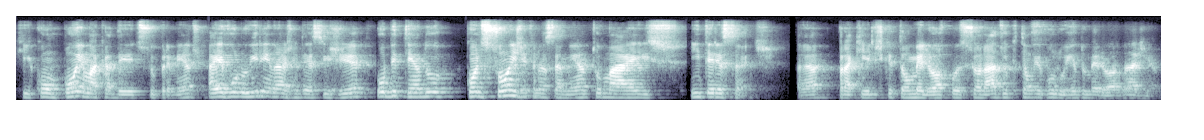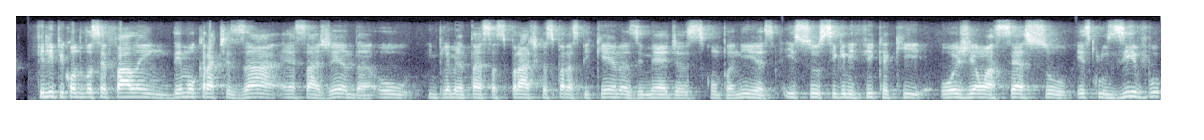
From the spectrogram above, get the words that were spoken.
que compõem uma cadeia de suprimentos a evoluírem na agenda ESG, obtendo condições de financiamento mais interessantes né, para aqueles que estão melhor posicionados ou que estão evoluindo melhor na agenda. Felipe, quando você fala em democratizar essa agenda ou implementar essas práticas para as pequenas e médias companhias, isso significa que hoje é um acesso exclusivo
